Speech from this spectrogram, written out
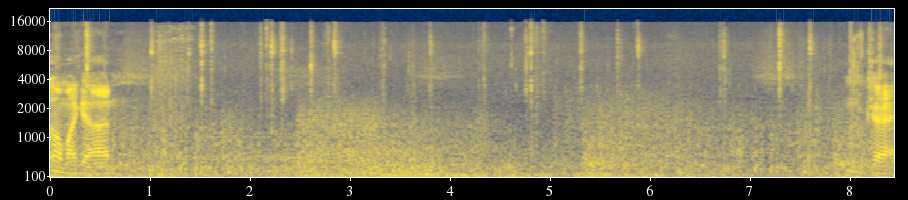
Oh my god. Okay.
